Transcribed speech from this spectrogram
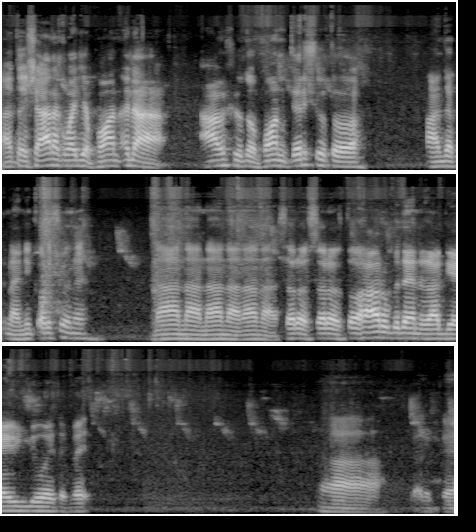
હા તો શારક વાજે ફોન એટલે આવશું તો ફોન કરશું તો આંધક ના નીકળશું ને. ના ના ના ના ના ના, સરસ સરસ. તો સારું બધાને રાગે આવી ગયું હોય તો ભાઈ. હા, કારણ કે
